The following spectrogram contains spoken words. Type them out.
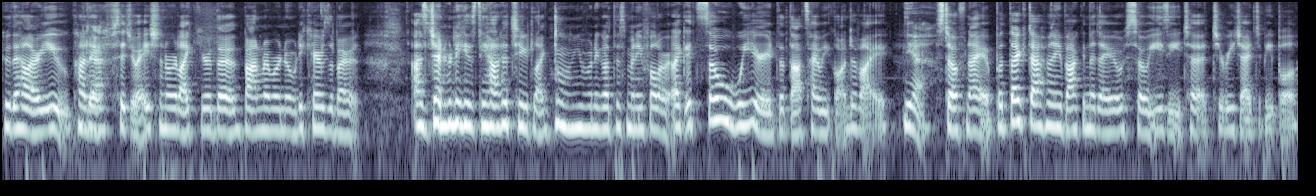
who the hell are you kind Yeah. of situation or like you're the band member nobody cares about as generally is the attitude like "Hmm, you've only got this many followers. Like it's so weird that that's how we got quantify yeah. stuff now. But like definitely back in the day it was so easy to to reach out to people.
